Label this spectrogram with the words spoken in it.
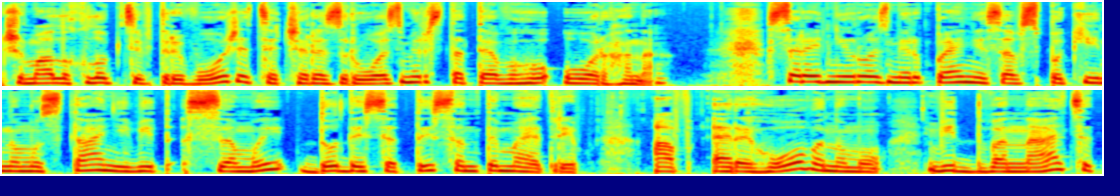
Чимало хлопців тривожаться через розмір статевого органа. Середній розмір пеніса в спокійному стані від 7 до 10 см, а в ерегованому від 12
